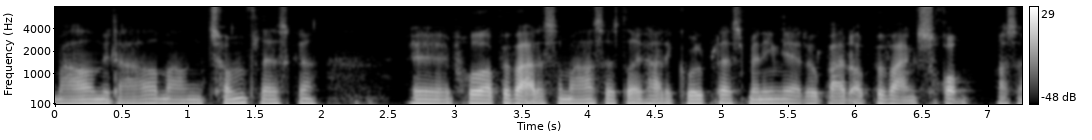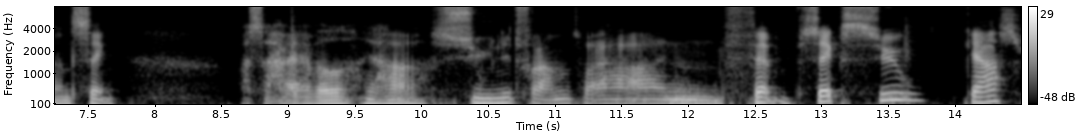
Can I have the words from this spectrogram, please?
meget mit eget, mange tomme flasker. Øh, prøvet at opbevare det så meget, så jeg stadig har lidt gulvplads, men egentlig er det jo bare et opbevaringsrum, og så en seng. Og så har jeg været, jeg har synligt fremme, tror jeg, jeg har en 5, 6, 7 gærs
